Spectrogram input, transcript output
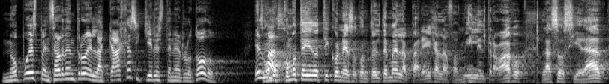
No puedes pensar dentro de la caja si quieres tenerlo todo. Es ¿Cómo, más, ¿Cómo te ha ido a ti con eso? Con todo el tema de la pareja, la familia, el trabajo, la sociedad.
